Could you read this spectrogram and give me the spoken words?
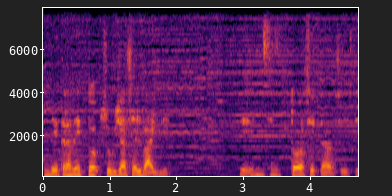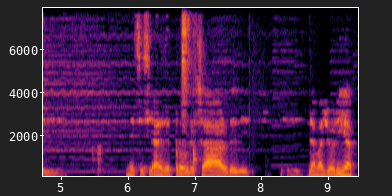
detrás de esto subyace el baile, en, todas estas este, necesidades de progresar, de, la mayoría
